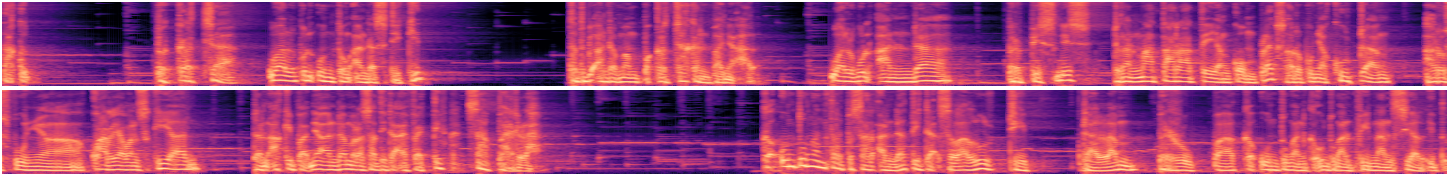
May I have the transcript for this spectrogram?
takut bekerja walaupun untung Anda sedikit, tetapi Anda mempekerjakan banyak hal. Walaupun Anda berbisnis dengan mata rate yang kompleks, harus punya gudang, harus punya karyawan sekian, dan akibatnya Anda merasa tidak efektif, sabarlah. Keuntungan terbesar Anda tidak selalu di dalam berupa keuntungan-keuntungan finansial itu,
